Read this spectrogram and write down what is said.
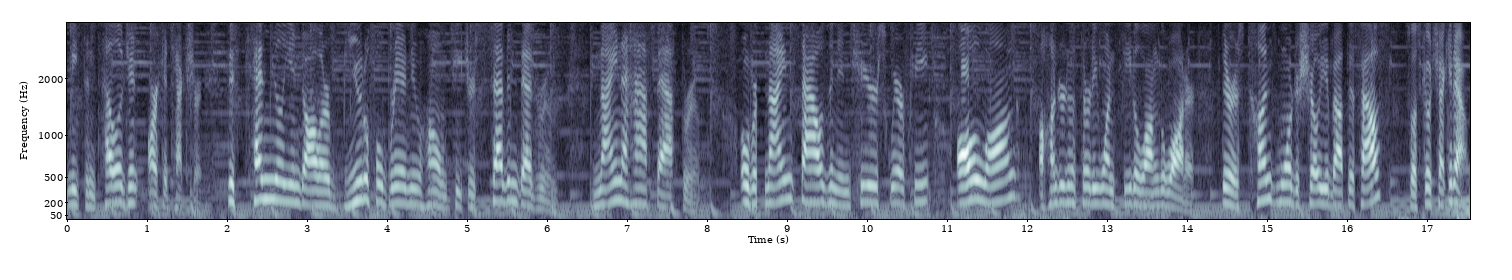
meets intelligent architecture. This $10 million beautiful brand new home features seven bedrooms, nine and a half bathrooms, over 9,000 interior square feet, all along 131 feet along the water. There is tons more to show you about this house, so let's go check it out.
